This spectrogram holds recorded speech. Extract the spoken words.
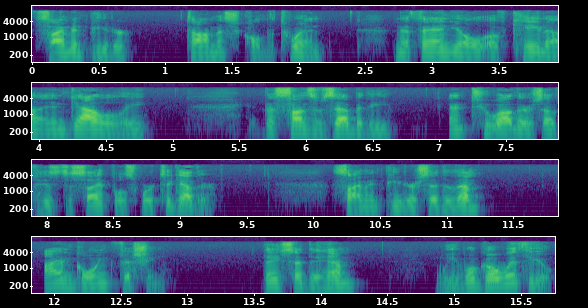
Simon Peter, Thomas, called the twin, Nathanael of Cana in Galilee, the sons of Zebedee, and two others of his disciples were together. Simon Peter said to them, I am going fishing. They said to him, We will go with you.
